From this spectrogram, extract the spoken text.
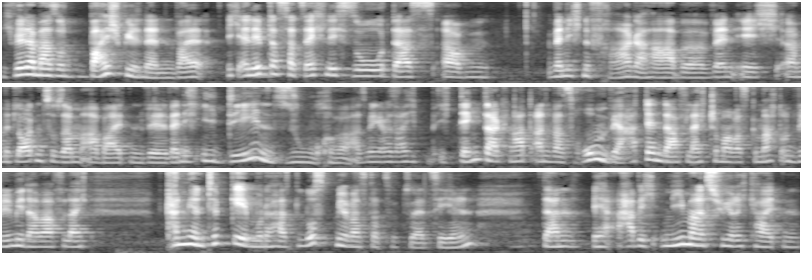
Ich will da mal so ein Beispiel nennen, weil ich erlebe das tatsächlich so, dass ähm, wenn ich eine Frage habe, wenn ich äh, mit Leuten zusammenarbeiten will, wenn ich Ideen suche, also wenn ich sage, ich, ich denke da gerade an was rum, wer hat denn da vielleicht schon mal was gemacht und will mir da mal vielleicht, kann mir einen Tipp geben oder hat Lust, mir was dazu zu erzählen, dann ja, habe ich niemals Schwierigkeiten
